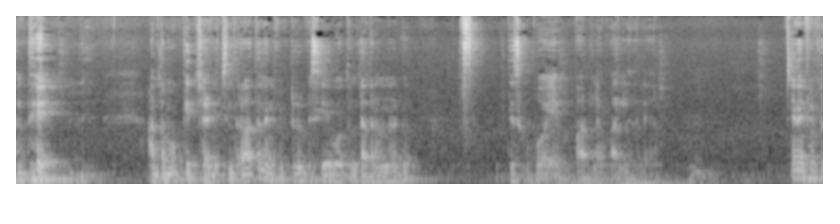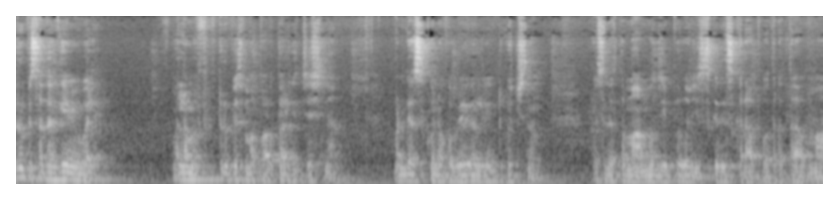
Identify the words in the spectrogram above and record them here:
అంతే. అంత మొక్క ఇచ్చాడు ఇచ్చిన తర్వాత నేను ఫిఫ్టీ రూపీస్ ఇవ్వబోతుంటే అతను అన్నాడు తీసుకుపోయాం పర్లేదు పర్లేదులే నేను ఫిఫ్టీ రూపీస్ అతనికి ఏమి ఇవ్వలే. మళ్ళీ మా ఫిఫ్టీ రూపీస్ మా పర్వతాలకు ఇచ్చేసిన. బండి వేసుకొని ఒక వేగంలో ఇంటికి వచ్చినాం. వచ్చిన తర్వాత మా అమ్మకి చెప్పి రోజు ఇసుక తీసుకురాపో తర్వాత మా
